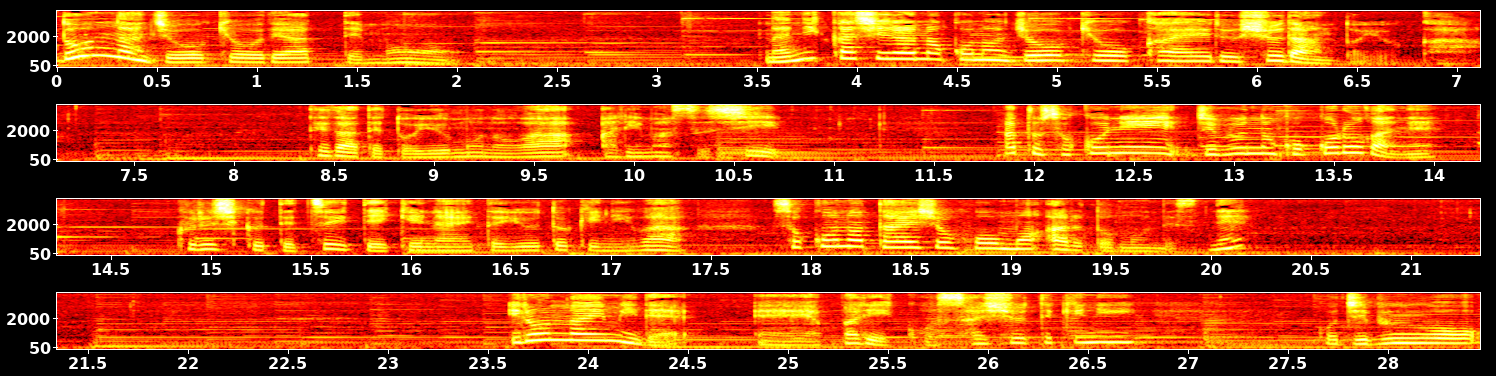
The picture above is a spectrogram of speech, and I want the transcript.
どんな状況であっても何かしらのこの状況を変える手段というか手立てというものはありますしあとそこに自分の心がね苦しくてついていけないという時にはそこの対処法もあると思うんですね。いろんな意味で、えー、やっぱりこう最終的にこう自分を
